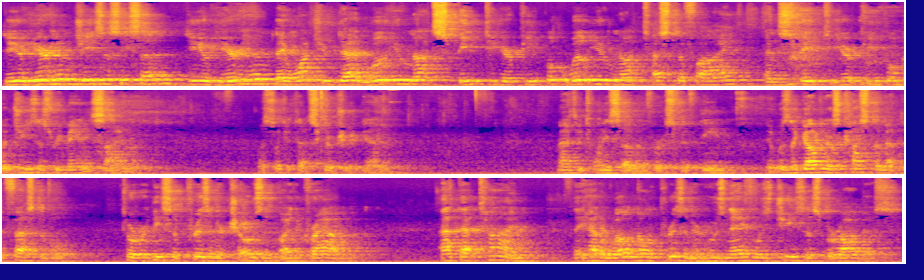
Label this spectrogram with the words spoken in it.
Do you hear him, Jesus? He said. Do you hear him? They want you dead. Will you not speak to your people? Will you not testify and speak to your people? But Jesus remained silent. Let's look at that scripture again. Matthew 27, verse 15. It was the governor's custom at the festival to release a prisoner chosen by the crowd. At that time, they had a well-known prisoner whose name was Jesus Barabbas.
